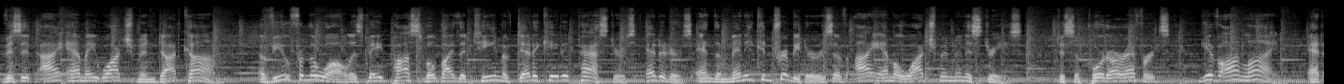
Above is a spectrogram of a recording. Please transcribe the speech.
visit iamawatchman.com. A View from the Wall is made possible by the team of dedicated pastors, editors, and the many contributors of I Am a Watchman Ministries. To support our efforts, give online at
